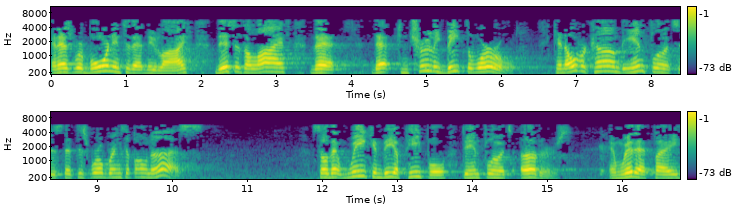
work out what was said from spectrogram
And as we're born into that new life, this is a life that, that can truly beat the world, can overcome the influences that this world brings upon us, so that we can be a people to influence others. And with that faith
